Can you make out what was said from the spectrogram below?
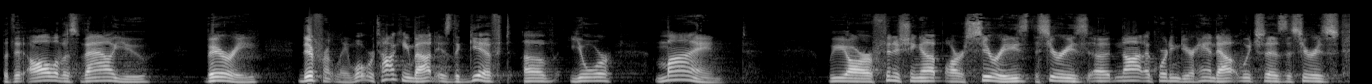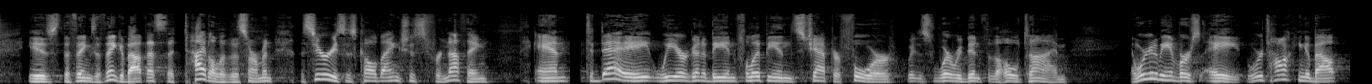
but that all of us value very differently. What we're talking about is the gift of your mind. We are finishing up our series, the series uh, not according to your handout, which says the series is the things to think about. That's the title of the sermon. The series is called Anxious for Nothing. And today we are going to be in Philippians chapter 4, which is where we've been for the whole time. And we're going to be in verse 8. We're talking about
